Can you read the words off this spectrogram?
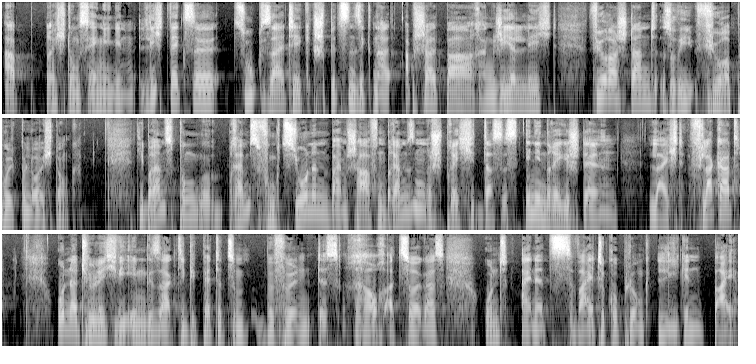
abrichtungshängigen Lichtwechsel, zugseitig Spitzensignal abschaltbar, Rangierlicht, Führerstand sowie Führerpultbeleuchtung. Die Bremsfunktionen beim scharfen Bremsen, sprich, dass es in den Drehgestellen leicht flackert und natürlich, wie eben gesagt, die Pipette zum Befüllen des Raucherzeugers und eine zweite Kupplung liegen bei.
